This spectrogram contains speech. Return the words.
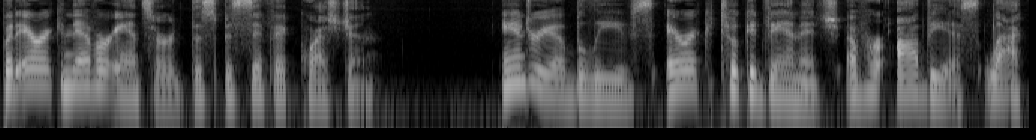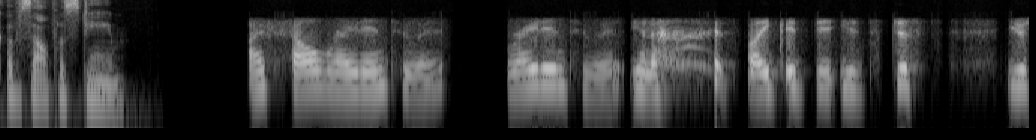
but Eric never answered the specific question. Andrea believes Eric took advantage of her obvious lack of self esteem. I fell right into it, right into it. You know, it's like it, it, it's just you're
